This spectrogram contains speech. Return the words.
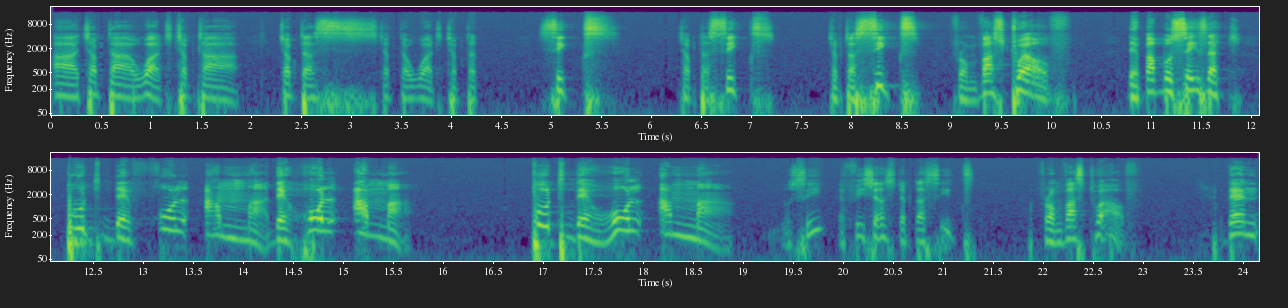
uh, chapter what? Chapter chapter chapter what? Chapter 6. Chapter 6. Chapter 6 from verse 12. The Bible says that put the full armor, the whole armor. Put the whole armor. You see? Ephesians chapter 6 from verse 12. Then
